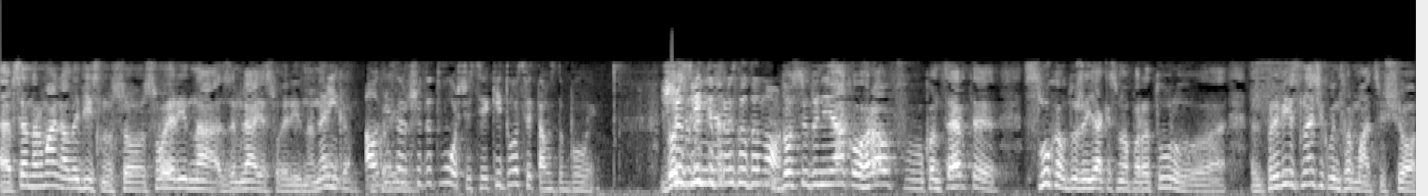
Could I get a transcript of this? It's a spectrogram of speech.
Е, Все нормально, але дійсно, що своя рідна земля є своя рідна ненька. Але Україна. дійсно щодо творчості, який досвід там здобули? Що Досвіду звідти ніяк- привезли до нас? Досвіду ніякого, грав в концерти, слухав дуже якісну апаратуру. е, Привіз, знаєш, яку інформацію, що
